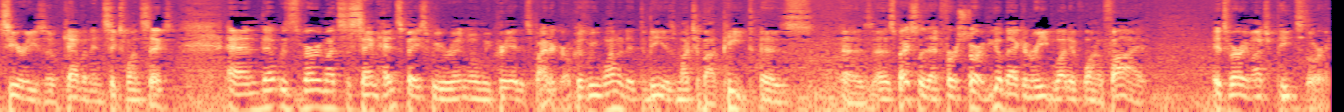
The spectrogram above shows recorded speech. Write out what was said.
series of Kevin and six one six, and that was very much the same headspace we were in when we created Spider Girl because we wanted it to be as much about Pete as as especially that first story. If you go back and read What If one hundred five it's very much a Pete story.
